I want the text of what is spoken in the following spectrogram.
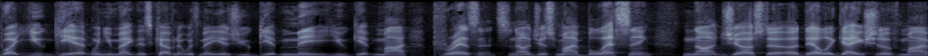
what you get when you make this covenant with me is you get me. You get my presence, not just my blessing not just a, a delegation of my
